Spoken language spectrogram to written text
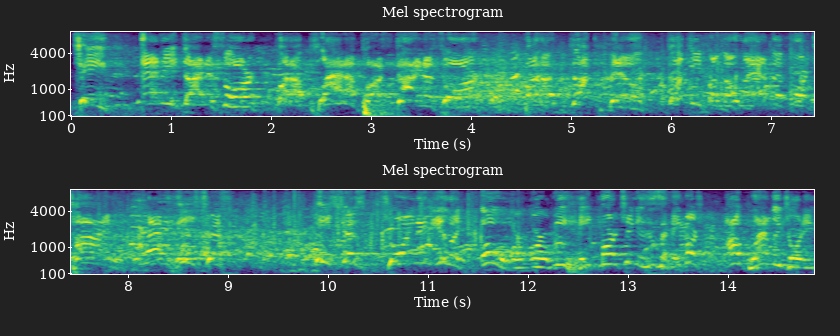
teeth. Any dinosaur but a platypus dinosaur, but a duckbill, ducky from the land before time. And he's just, he's just joining in like, oh, or, or are we hate marching? Is this a hate march? I'll gladly join in,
